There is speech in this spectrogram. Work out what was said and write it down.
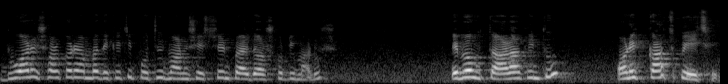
দুয়ারে সরকারে আমরা দেখেছি প্রচুর মানুষ এসছেন, প্রায় দশ কোটি মানুষ, এবং তারা কিন্তু অনেক কাজ পেয়েছেন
